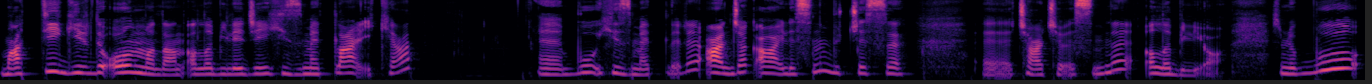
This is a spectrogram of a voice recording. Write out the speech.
maddi girdi olmadan alabileceği hizmetler iken bu hizmetleri ancak ailesinin bütçesi e, çerçevesinde alabiliyor. Şimdi bu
